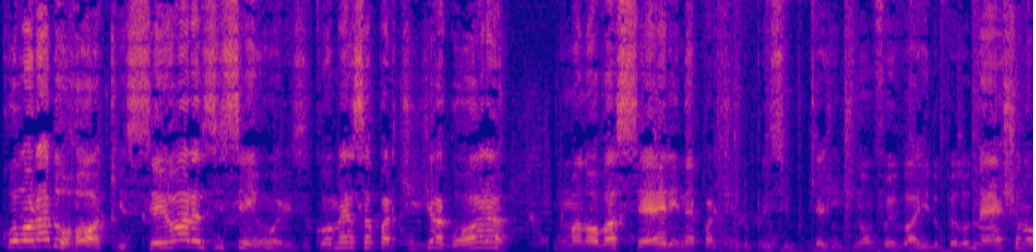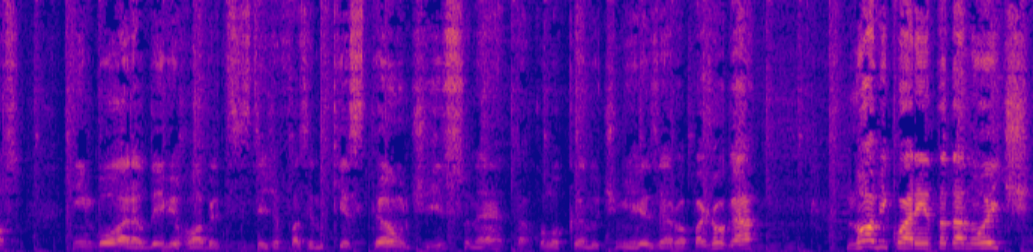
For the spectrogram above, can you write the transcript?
Colorado Rocks, senhoras e senhores, começa a partir de agora uma nova série, né? Partindo do princípio que a gente não foi varrido pelo Nationals embora o Dave Roberts esteja fazendo questão disso, né? Tá colocando o time reserva para jogar. 9h40 da noite,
